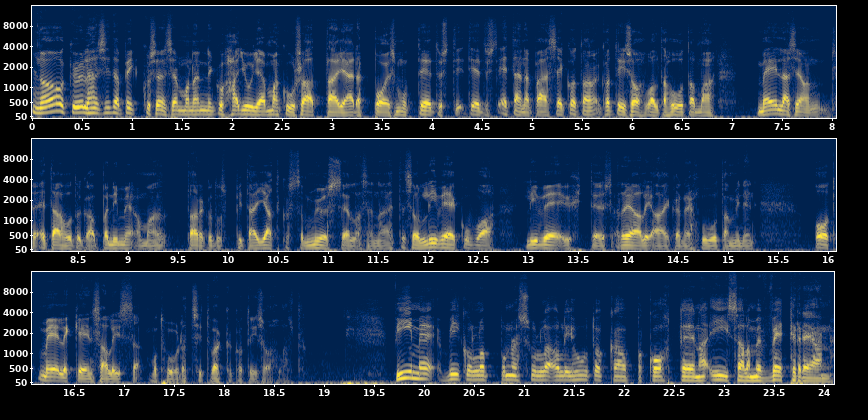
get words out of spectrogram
No kyllähän sitä pikkusen semmoinen niin haju ja maku saattaa jäädä pois, mutta tietysti, tietysti etänä pääsee kota, kotisohvalta huutamaan. Meillä se on se etähuutokauppa nimenomaan tarkoitus pitää jatkossa myös sellaisena, että se on live-kuva, live-yhteys, reaaliaikainen huutaminen. Oot melkein salissa, mutta huudat sitten vaikka kotisohvalta. Viime viikonloppuna sulla oli huutokauppa kohteena Iisalmen Vetrean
